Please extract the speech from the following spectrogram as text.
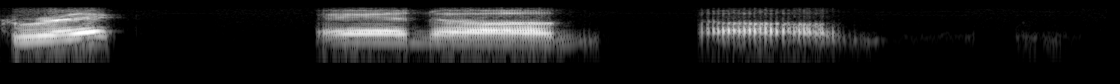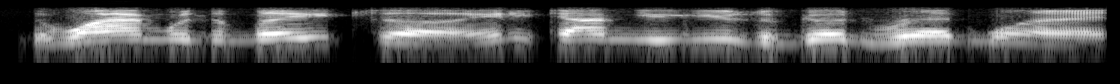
correct. And uh, uh, the wine with the beets. Uh, anytime you use a good red wine,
